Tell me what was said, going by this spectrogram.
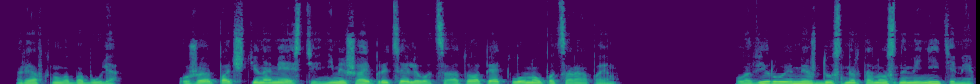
— рявкнула бабуля. «Уже почти на месте. Не мешай прицеливаться, а то опять луну поцарапаем». Лавируя между смертоносными нитями,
